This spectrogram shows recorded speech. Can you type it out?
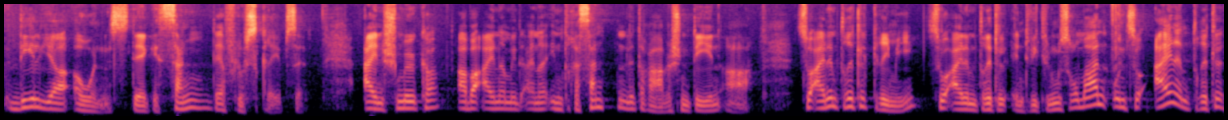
Delia Owens, der Gesang der Flusskrebse. Ein Schmöker, aber einer mit einer interessanten literarischen DNA. Zu einem Drittel Krimi, zu einem Drittel Entwicklungsroman und zu einem Drittel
